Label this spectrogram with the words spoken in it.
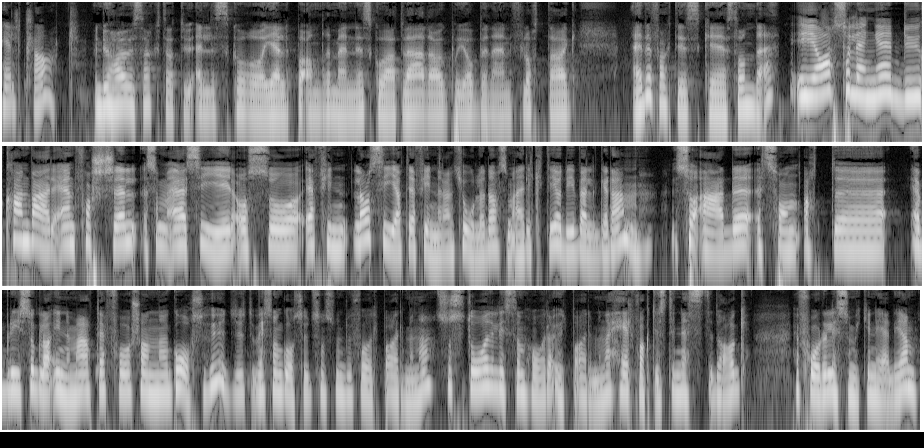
helt klart. Men du har jo sagt at du elsker å hjelpe andre mennesker, og at hver dag på jobben er en flott dag. Er det faktisk eh, sånn det er? Ja, så lenge du kan være en forskjell, som jeg sier, og så La oss si at jeg finner en kjole da, som er riktig, og de velger den. Så er det sånn at uh, jeg blir så glad inni meg at jeg får sånn gåsehud, sånn gåsehud sånn som du får på armene. Så står liksom håra ut på armene helt faktisk til neste dag. Jeg får det liksom ikke ned igjen.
